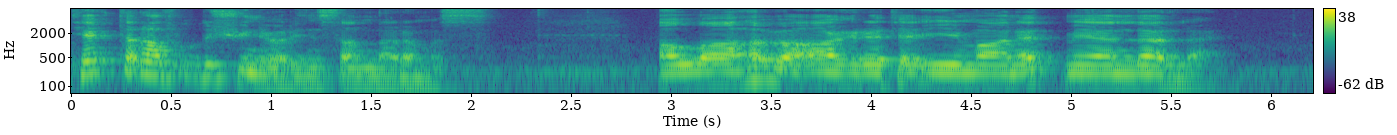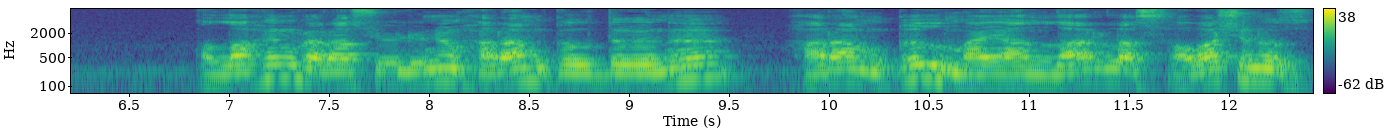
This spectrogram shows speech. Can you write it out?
Tek taraflı düşünüyor insanlarımız. Allah'a ve ahirete iman etmeyenlerle, Allah'ın ve Resulünün haram kıldığını haram kılmayanlarla savaşınız.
